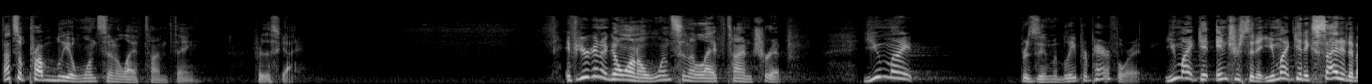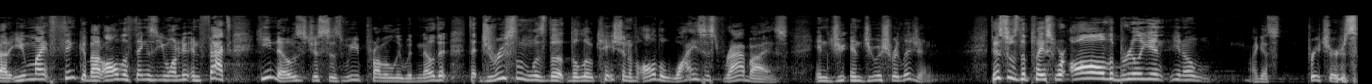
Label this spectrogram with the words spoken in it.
That's a, probably a once in a lifetime thing for this guy. If you're going to go on a once in a lifetime trip, you might presumably prepare for it. You might get interested in it. You might get excited about it. You might think about all the things that you want to do. In fact, he knows, just as we probably would know, that, that Jerusalem was the, the location of all the wisest rabbis in, Ju- in Jewish religion. This was the place where all the brilliant, you know, I guess preachers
